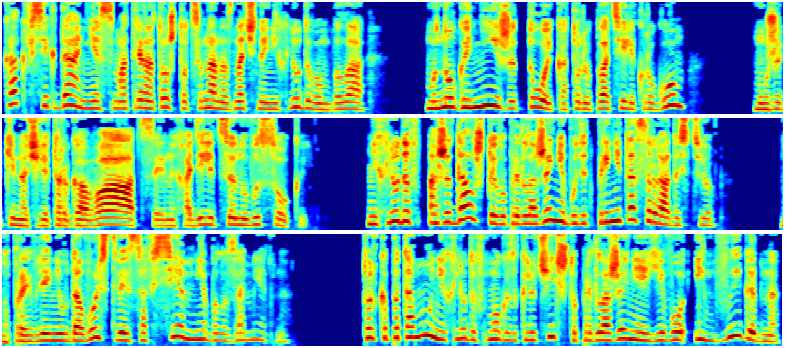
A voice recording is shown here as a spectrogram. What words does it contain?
Как всегда, несмотря на то, что цена, назначенная Нехлюдовым, была много ниже той, которую платили кругом, мужики начали торговаться и находили цену высокой. Нехлюдов ожидал, что его предложение будет принято с радостью, но проявление удовольствия совсем не было заметно. Только потому Нехлюдов мог заключить, что предложение его им выгодно,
